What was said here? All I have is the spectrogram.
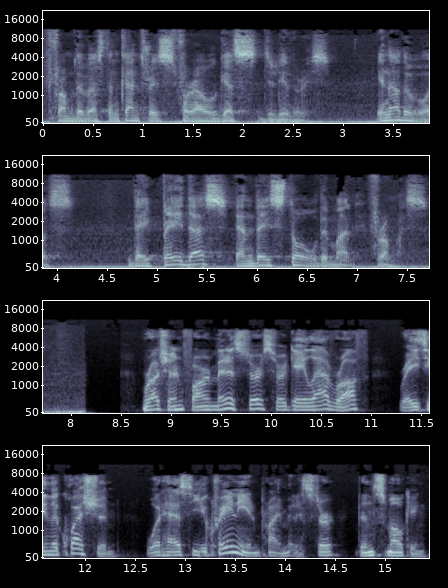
from the Western countries for our gas deliveries. In other words, they paid us and they stole the money from us. Russian Foreign Minister Sergei Lavrov raising the question what has the Ukrainian Prime Minister been smoking?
